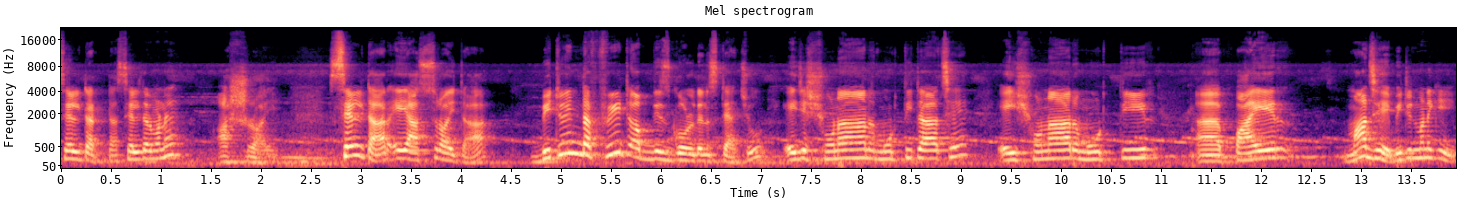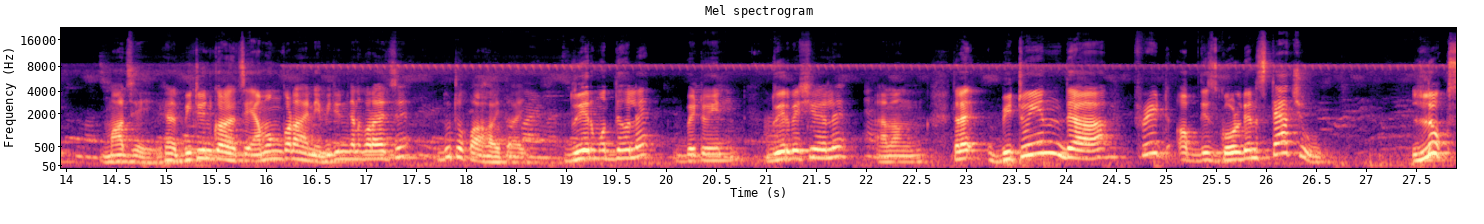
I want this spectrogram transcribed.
শেল্টারটা শেল্টার মানে আশ্রয়। শেল্টার এই আশ্রয়টা between the feet of this golden statue এই যে সোনার মূর্তিটা আছে, এই সোনার মূর্তির পায়ের মাঝে বিটুইন মানে কি? মাঝে, এখানে বিটুইন করা হয়েছে, এমন করা হয়নি। বিটুইন কেন করা হয়েছে? দুটো পা হয়। তাই দুইয়ের মধ্যে হলে বিটুইন দুইয়ের বেশি হলে এমন তাহলে between the feet of this golden statue looks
